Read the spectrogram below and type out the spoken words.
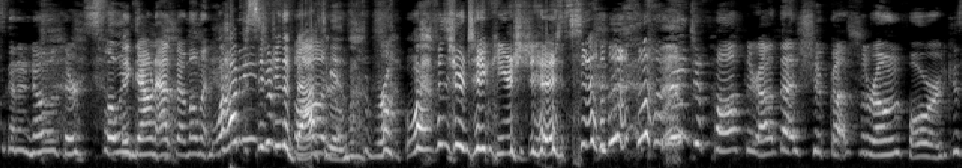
is gonna know that they're slowing Like, down at that moment. what happens if you're in the many Jaffa get bathroom? what happens if you're taking your shit? How many Jaffa throughout that ship got thrown forward? Because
